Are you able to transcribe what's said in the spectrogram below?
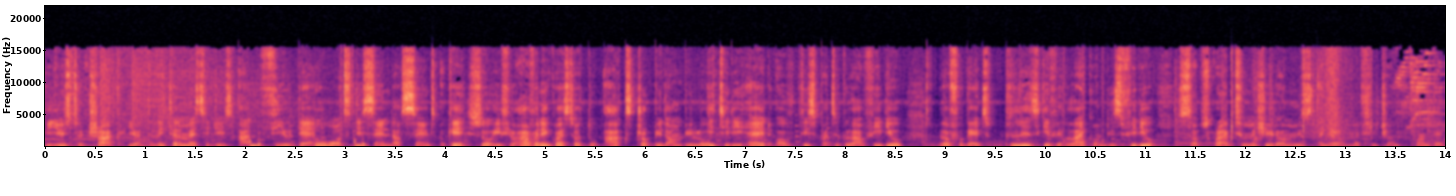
be used to track your deleted messages and view them know what the sender sent okay? So if you have any question to ask drop it down below. Hit the head of this particular video. Don't forget please give a like on this video. Subscribe to make sure you don't miss any of my future content.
